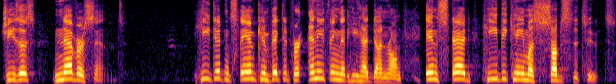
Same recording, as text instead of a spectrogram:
Jesus never sinned. He didn't stand convicted for anything that he had done wrong. Instead, he became a substitute.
